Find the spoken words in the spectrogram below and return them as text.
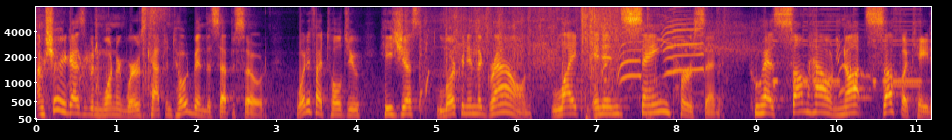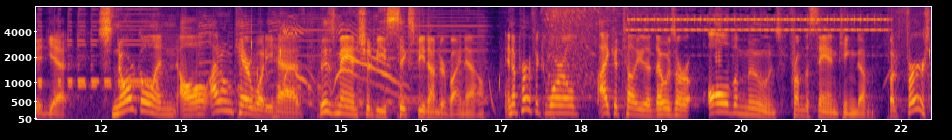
I'm sure you guys have been wondering where's Captain Toad been this episode. What if I told you he's just lurking in the ground, like an insane person who has somehow not suffocated yet? Snorkel and all, I don't care what he has. This man should be six feet under by now. In a perfect world, I could tell you that those are all the moons from the Sand Kingdom. But first,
